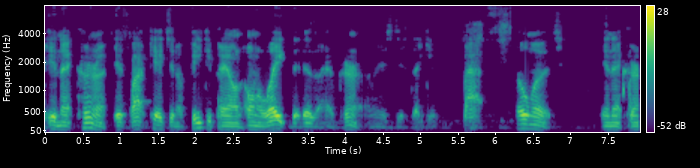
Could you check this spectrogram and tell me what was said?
in that current it's like catching a 50 pound on a lake that doesn't have current. I mean it's just they can fight so much in that current.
